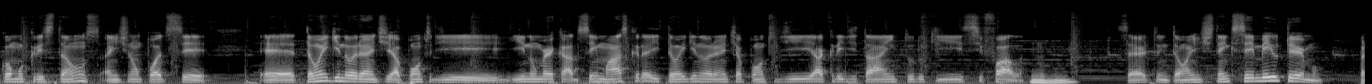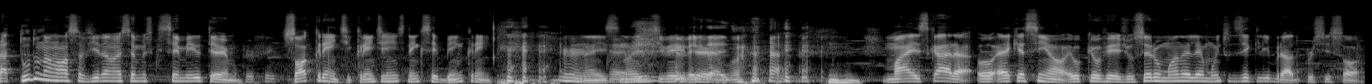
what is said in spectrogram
como cristãos a gente não pode ser é, tão ignorante a ponto de ir no mercado sem máscara e tão ignorante a ponto de acreditar em tudo que se fala, Uhum. certo? Então a gente tem que ser meio termo. Para tudo na nossa vida nós temos que ser meio termo. Perfeito. Só crente, crente a gente tem que ser bem crente. né? Isso não existe meio É termo. Uhum. Mas, cara, é que assim, ó, o que eu vejo, o ser humano ele é muito desequilibrado por si só.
